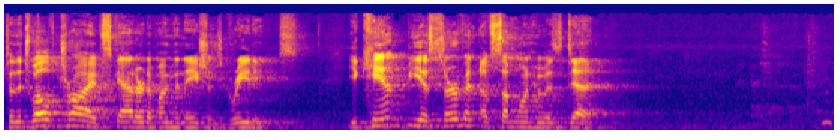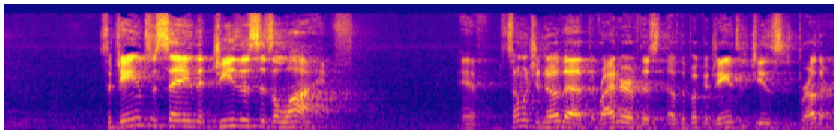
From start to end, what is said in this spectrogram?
to the 12 tribes scattered among the nations, greetings. You can't be a servant of someone who is dead. So James is saying that Jesus is alive. And if someone should know that, the writer of, this, of the book of James is Jesus' brother.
